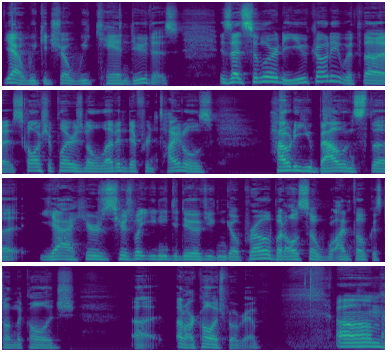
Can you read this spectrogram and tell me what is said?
yeah, we could show we can do this. Is that similar to you, Cody, with uh, scholarship players in eleven different titles? How do you balance the yeah? Here's here's what you need to do if you can go pro, but also I'm focused on the college, uh, on our college program. Um,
